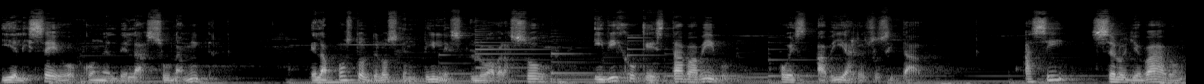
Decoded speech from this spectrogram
y Eliseo con el de la tsunamita. El apóstol de los gentiles lo abrazó y dijo que estaba vivo, pues había resucitado. Así se lo llevaron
